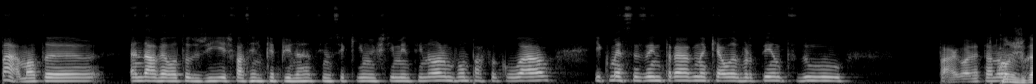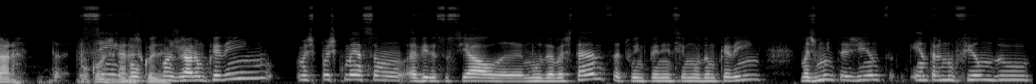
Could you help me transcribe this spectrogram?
pá, a malta anda à vela todos os dias, fazem campeonatos e não sei o que, um investimento enorme, vão para a faculdade e começas a entrar naquela vertente do pá, agora está na Conjugar. Tá- Vou Sim, conjugar vou as coisas. conjugar um bocadinho, mas depois começam, a vida social eh, muda bastante, a tua independência muda um bocadinho, mas muita gente entra no filme do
